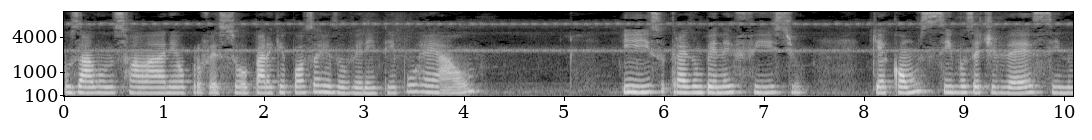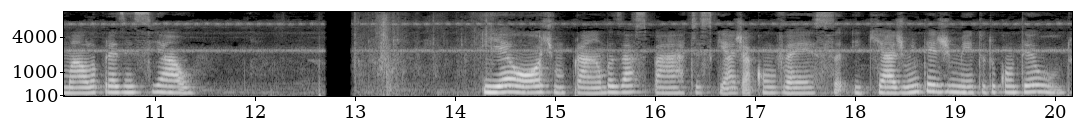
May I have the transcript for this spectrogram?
os alunos falarem ao professor para que possa resolver em tempo real. E isso traz um benefício que é como se você tivesse numa aula presencial. E é ótimo para ambas as partes que haja conversa e que haja um entendimento do conteúdo.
